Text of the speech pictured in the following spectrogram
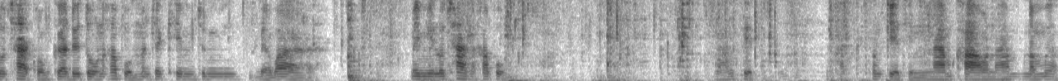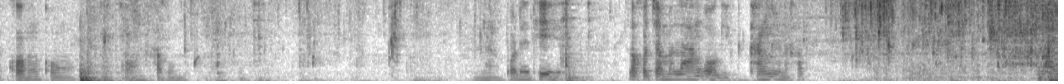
รสชาติของเกลือโดยตรงนะครับ ผมมันจะเค็มจนแบบว่า ไม่มีรสชาตินะครับ ผมล้างเสร็จนะครับ สังเกตเห็นน้ำคาวน้ำน้ำเมือกของของของครับผมนะพอได้ที่เราก็จะมาล้างออกอีกครั้งหนึ่งนะครับ ล้าง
